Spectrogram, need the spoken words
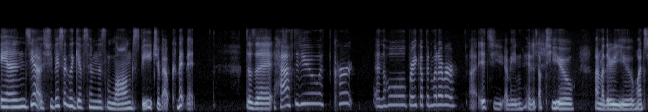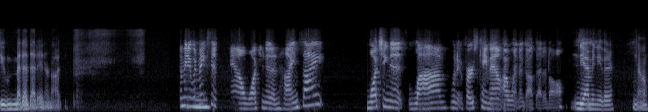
and yeah, she basically gives him this long speech about commitment. Does it have to do with Kurt and the whole breakup and whatever? Uh, it's you. I mean, it is up to you on whether you want to meta that in or not. I mean, it would make sense now watching it in hindsight. Watching it live when it first came out, I wouldn't have got that at all. yeah, me neither. No.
